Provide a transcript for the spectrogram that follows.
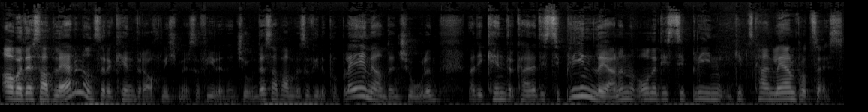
Aber deshalb lernen unsere Kinder auch nicht mehr so viel in den Schulen. Deshalb haben wir so viele Probleme an den Schulen, weil die Kinder keine Disziplin lernen. Ohne Disziplin gibt es keinen Lernprozess.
